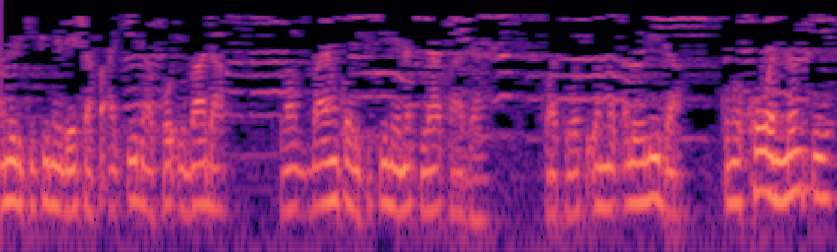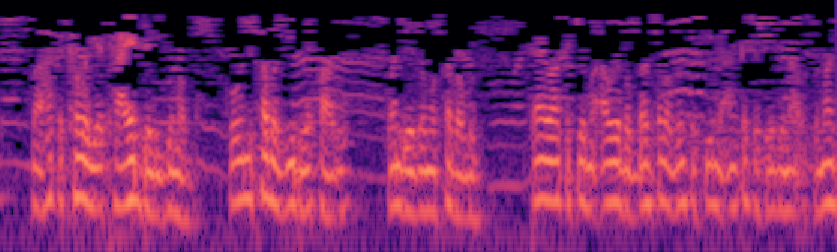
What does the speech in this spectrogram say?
wani rikici ne da ya shafi aƙida ko ibada bayan ko rikici ne na siyasa da wato wasu ‘yan matsaloli da kuma kowannen su ba haka kawai ya tayar da rigimar ko wani sababi da ya faru wanda ya zama sababin kayawa ka ce ma'auya babban sababin sa shine an kashe sayyidina Usman.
